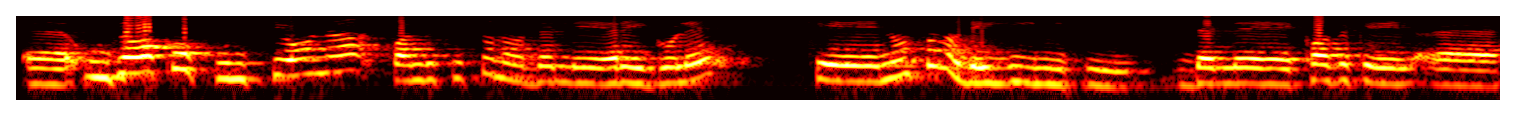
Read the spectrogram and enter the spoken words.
Eh, un gioco funziona quando ci sono delle regole che non sono dei limiti, delle cose che eh,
